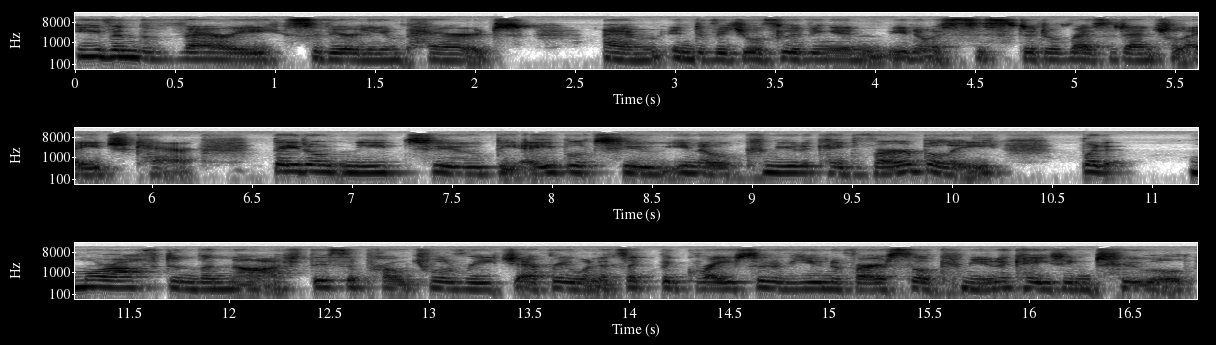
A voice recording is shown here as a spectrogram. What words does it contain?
even the very severely impaired um, individuals living in you know assisted or residential aged care they don't need to be able to you know communicate verbally but more often than not, this approach will reach everyone. It's like the great sort of universal communicating tool.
